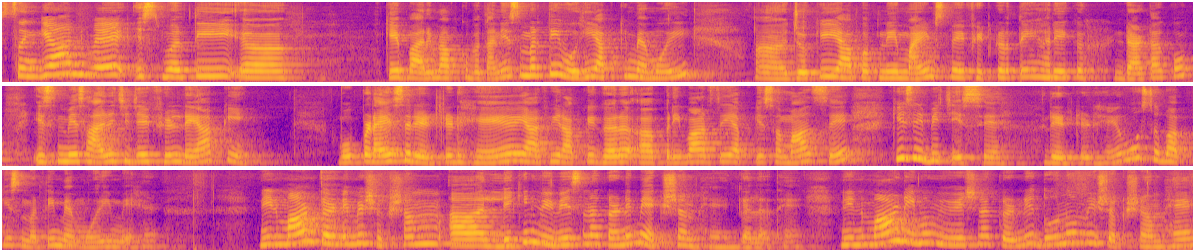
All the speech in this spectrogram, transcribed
संज्ञान व स्मृति के बारे में आपको बतानी स्मृति वही आपकी मेमोरी जो कि आप अपने माइंड्स में फिट करते हैं हर एक डाटा को, इसमें सारी चीज़ें फ़ील्ड है आपकी। वो पढ़ाई से रिलेटेड है या फिर आपके घर परिवार से, आपके समाज से, किसी भी चीज़ से रिलेटेड है, वो सब आपकी स्मृति मेमोरी में है। निर्माण करने में सक्षम लेकिन विवेचना करने में अक्षम है, गलत है। निर्माण एवं विवेचना करने दोनों में सक्षम है।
